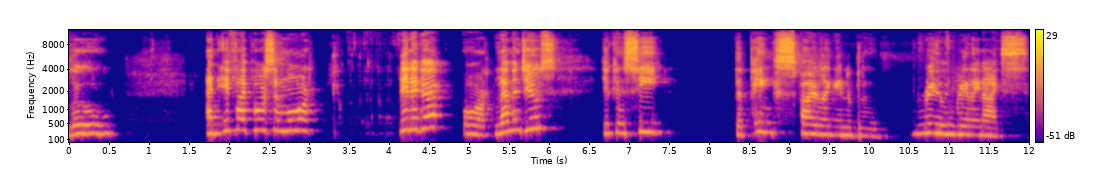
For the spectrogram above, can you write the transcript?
blue. And if I pour some more vinegar or lemon juice, you can see the pink spiraling in the blue. Really, really nice.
